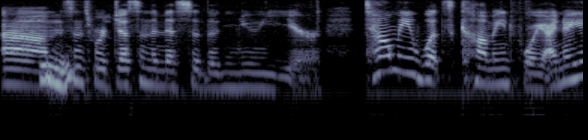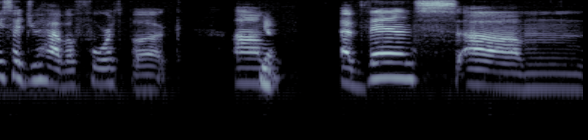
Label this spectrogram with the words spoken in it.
um, mm-hmm. since we're just in the midst of the new year, tell me what's coming for you. I know you said you have a fourth book. Um, yep. Events, um,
